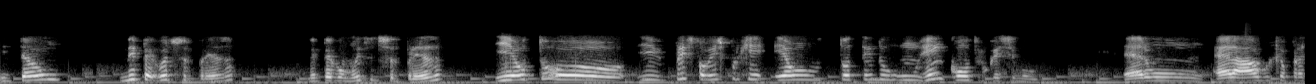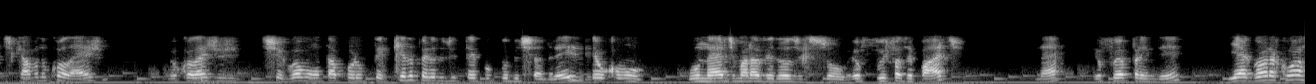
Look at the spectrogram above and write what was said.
Então, me pegou de surpresa. Me pegou muito de surpresa. E eu tô. E principalmente porque eu tô tendo um reencontro com esse mundo. Era, um, era algo que eu praticava no colégio meu colégio chegou a montar por um pequeno período de tempo um clube de xadrez. Eu, como o nerd maravilhoso que sou, eu fui fazer parte, né? Eu fui aprender. E agora com a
